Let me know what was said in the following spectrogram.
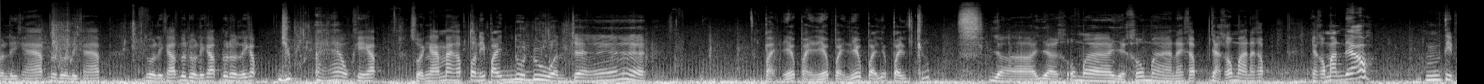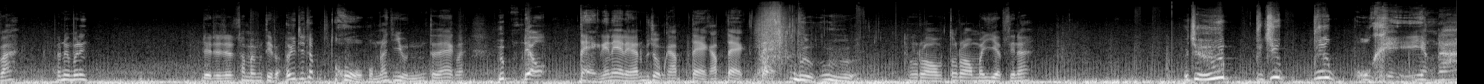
วนๆเลยครับด่วนๆเลยครับด่วนเลยครับด่วนๆเลยครับด่วนๆเลยครับยุบอ่าโอเคครับสวยงามมากครับตอนนี้ไปด่วนๆจ้าไปเร็วไปเร็วไปเร็วไปเร็วไปครับอย่าอย่าเข้ามาอย่าเข้ามานะครับ อย่าเข้ามานะครับ อย่าเข้ามาเดี๋ยวมันติดวะแป๊บนึงแป๊บนึงเดี๋ยวเดี๋ยวทำไมมันติดวะเอ้ยเดี๋ยวโอ้โหผมน่าจะอยู่ตั้งแต่แรกนะฮึบเดี๋ยวแตกแน่ๆเลยครับท่านผู้ชมครับ แตกครับแตกแตกอื้อ ต้องรอต้องรอมาเหยียบสินะจึ๊บจึ๊บจึ๊บโอเคยังได้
